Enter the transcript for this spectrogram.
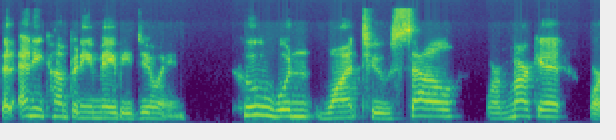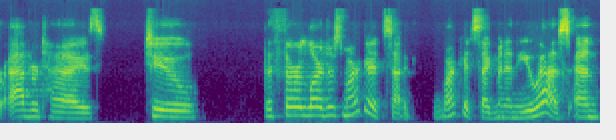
that any company may be doing, who wouldn't want to sell or market or advertise to the third largest market seg- market segment in the US and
